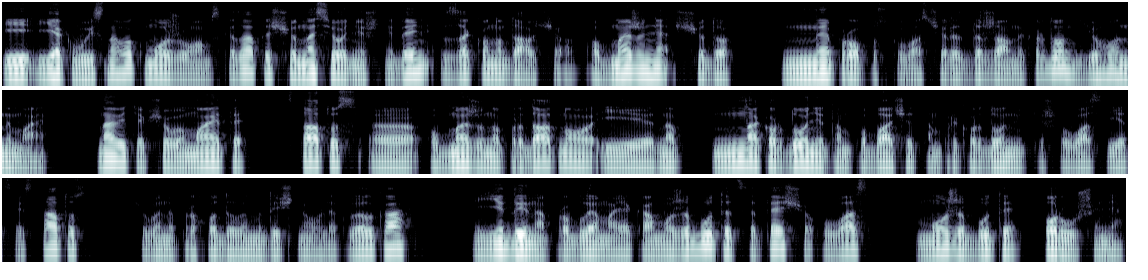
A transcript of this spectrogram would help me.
І як висновок можу вам сказати, що на сьогоднішній день законодавчого обмеження щодо непропуску вас через державний кордон його немає. Навіть якщо ви маєте статус е, обмежено придатного і на, на кордоні там побачать там прикордонники, що у вас є цей статус, що ви не проходили медичний огляд ВЛК. Єдина проблема, яка може бути, це те, що у вас може бути порушення.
